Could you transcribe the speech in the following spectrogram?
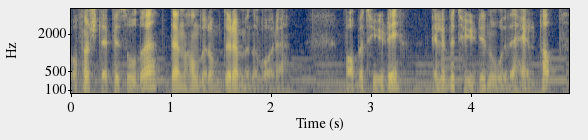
Og første episode, den handler om drømmene våre. Hva betyr de? Eller betyr de noe i det hele tatt?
